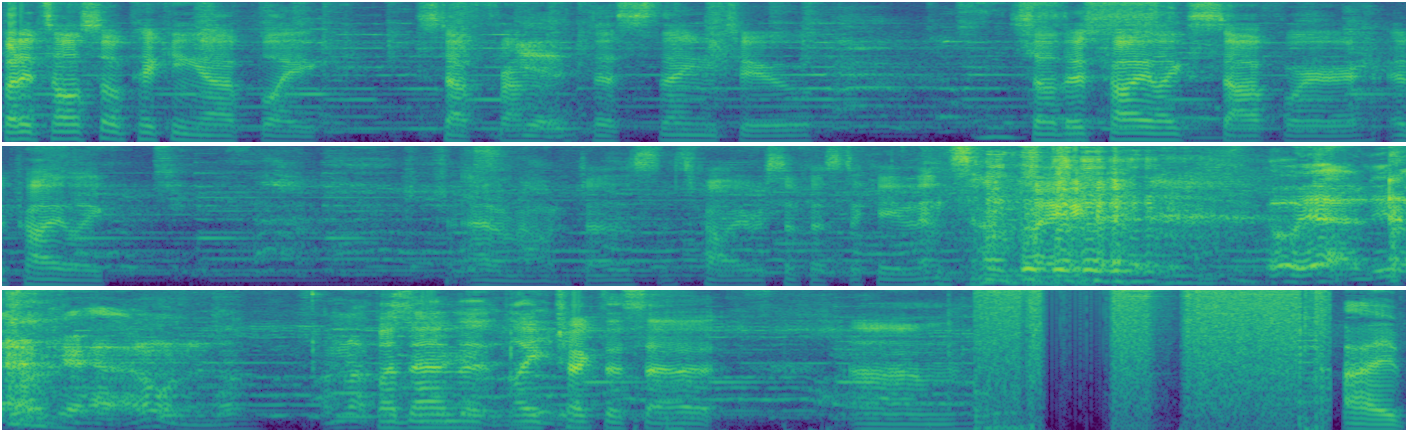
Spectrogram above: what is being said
But it's also picking up like stuff from Yeah. this thing too. So there's probably like software. It probably like I don't know what it does. It's probably sophisticated in some way. oh yeah, dude. I don't care how. I don't want to know. But then like check this out. Um, I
